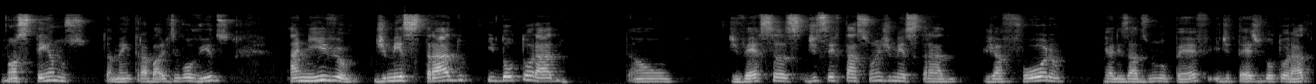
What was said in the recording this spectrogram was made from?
nós temos também trabalhos desenvolvidos a nível de mestrado e doutorado. Então, diversas dissertações de mestrado já foram realizadas no NUPEF e de tese de doutorado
